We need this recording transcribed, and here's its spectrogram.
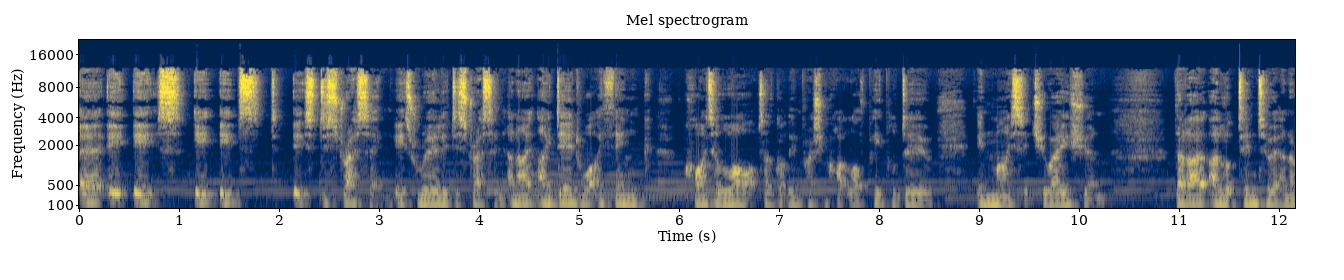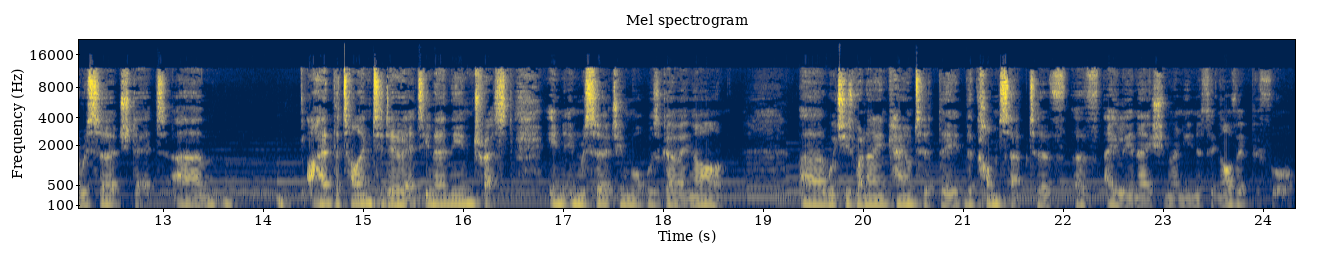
uh, it, it's it, it's it's distressing. It's really distressing. And I, I, did what I think quite a lot. I've got the impression quite a lot of people do in my situation. That I, I looked into it and I researched it. Um, I had the time to do it, you know, and the interest in, in researching what was going on, uh, which is when I encountered the, the concept of, of alienation. I knew nothing of it before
